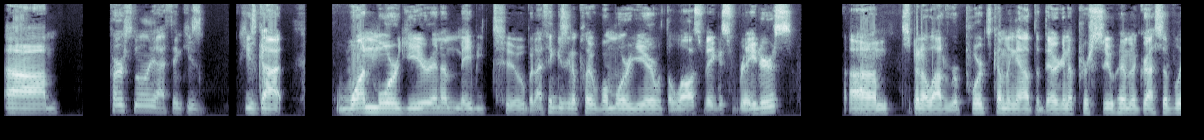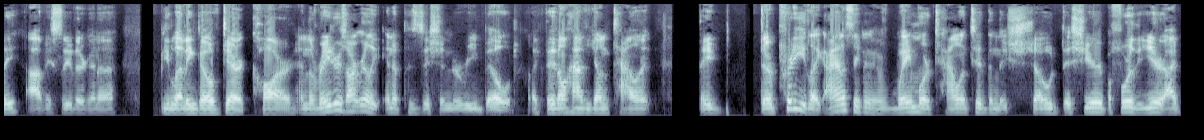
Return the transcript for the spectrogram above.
Um, personally, I think he's he's got one more year in him, maybe two, but I think he's going to play one more year with the Las Vegas Raiders. Um, there's been a lot of reports coming out that they're going to pursue him aggressively. Obviously, they're going to be letting go of Derek Carr, and the Raiders aren't really in a position to rebuild. Like they don't have young talent. They they're pretty like I honestly think they're way more talented than they showed this year. Before the year, I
